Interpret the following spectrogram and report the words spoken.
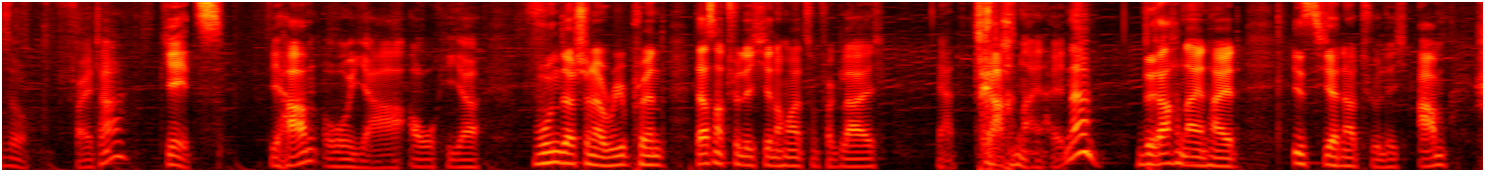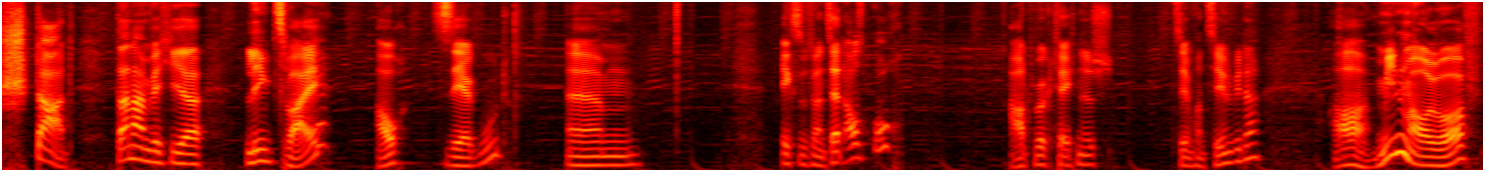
So, weiter geht's. Wir haben, oh ja, auch hier wunderschöner Reprint. Das natürlich hier nochmal zum Vergleich. Ja, Dracheneinheit, ne? Dracheneinheit ist hier natürlich am Start. Dann haben wir hier Link 2, auch sehr gut. Ähm, XYZ-Ausbruch, Artwork-technisch 10 von 10 wieder. Ah, Minenmaulwurf.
